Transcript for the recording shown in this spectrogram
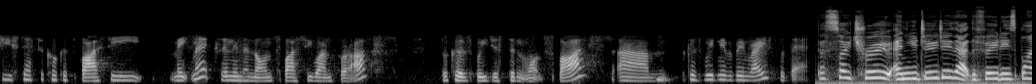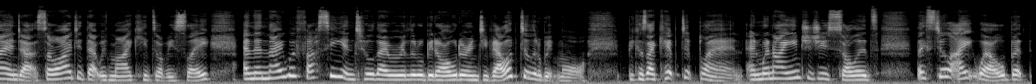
she used to have to cook a spicy meat mix and then a non-spicy one for us because we just didn't want spice um, because we'd never been raised with that. That's so true. And you do do that. The food is blander. So I did that with my kids, obviously. And then they were fussy until they were a little bit older and developed a little bit more because I kept it bland. And when I introduced solids, they still ate well, but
